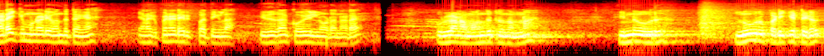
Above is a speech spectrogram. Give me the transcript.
நடைக்கு முன்னாடி வந்துட்டோங்க. எனக்கு பின்னாடி இருக்கு பார்த்தீங்களா இதுதான் கோயிலினோட நடை. உள்ளே நம்ம வந்துட்டு இருந்தோம்னா இன்னும் ஒரு நூறு படிக்கட்டுகள்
